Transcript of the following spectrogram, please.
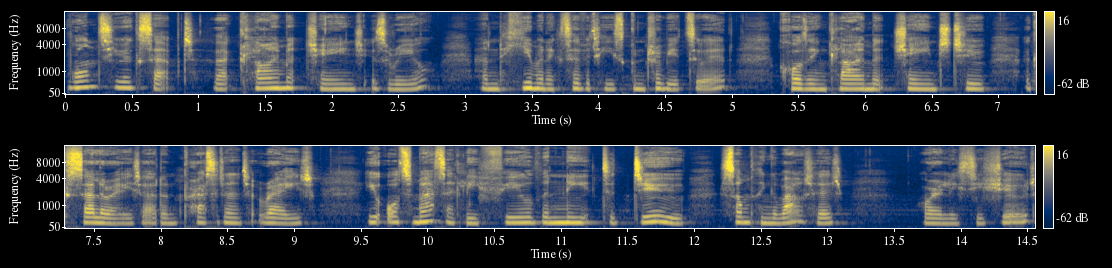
once you accept that climate change is real and human activities contribute to it, causing climate change to accelerate at an unprecedented rate, you automatically feel the need to do something about it, or at least you should.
